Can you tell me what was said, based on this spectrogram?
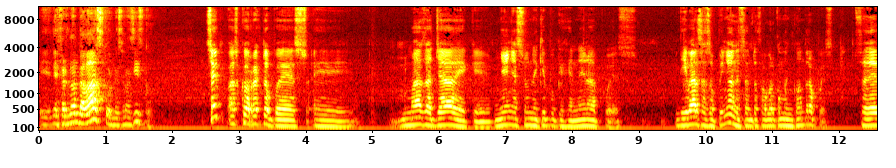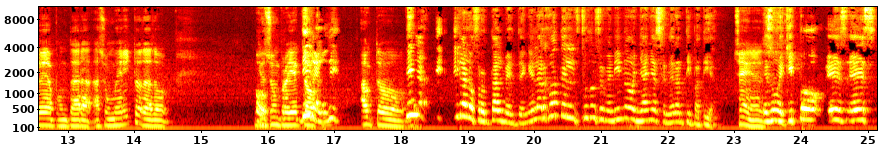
eh, de Fernanda Vasco, en Francisco. Sí, es correcto, pues eh, más allá de que Ñeña es un equipo que genera pues diversas opiniones, tanto a favor como en contra, pues se debe apuntar a, su mérito, dado que es un proyecto auto... Dígalo, frontalmente, en el argot del fútbol femenino Ñañas genera antipatía. es... un equipo, es, es,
